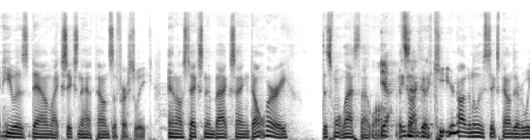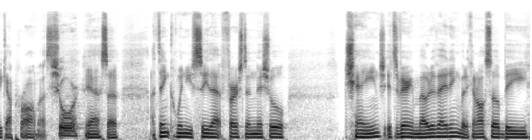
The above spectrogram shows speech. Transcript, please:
and he was down like six and a half pounds the first week. And I was texting him back saying, "Don't worry, this won't last that long. Yeah, it's not exactly. going to keep. You're not going to lose six pounds every week. I promise." sure Yeah. So, I think when you see that first initial change, it's very motivating, but it can also be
